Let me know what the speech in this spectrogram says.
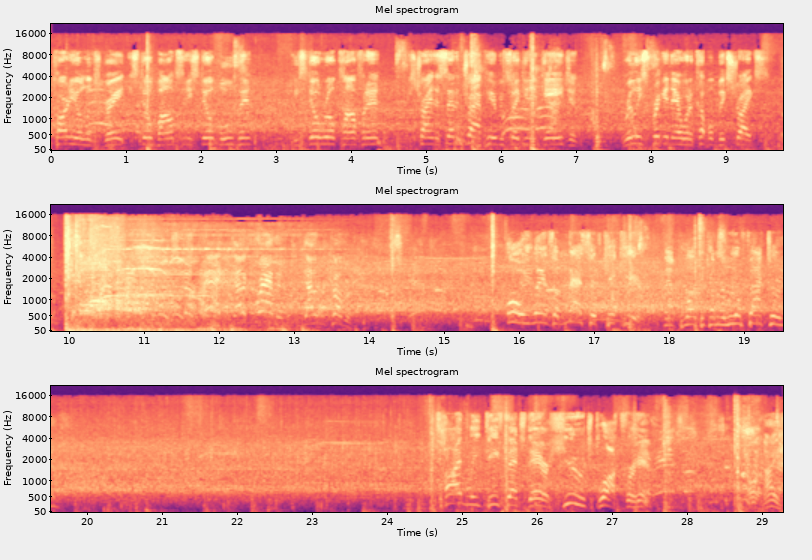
Cardio looks great. He's still bouncing. He's still moving. He's still real confident. He's trying to set a trap here so he can engage and really spring in there with a couple big strikes. Gotta grab him. Gotta recover. Oh, he lands a massive kick here. That blood becoming a real factor. Timely defense there. Huge block for him. Oh, nice.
